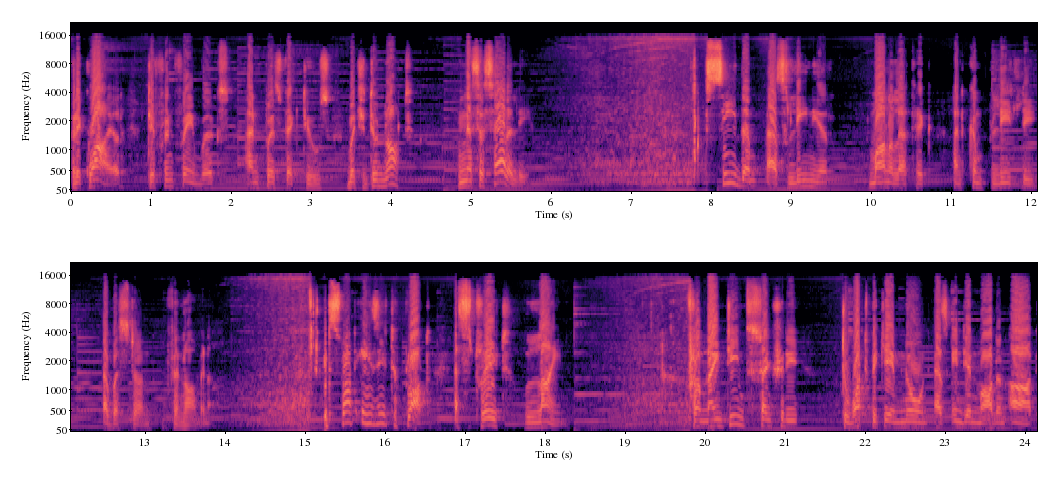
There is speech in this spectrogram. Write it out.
require different frameworks and perspectives which do not necessarily see them as linear, monolithic, and completely a Western phenomenon. It's not easy to plot a straight line from 19th century to what became known as Indian modern art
